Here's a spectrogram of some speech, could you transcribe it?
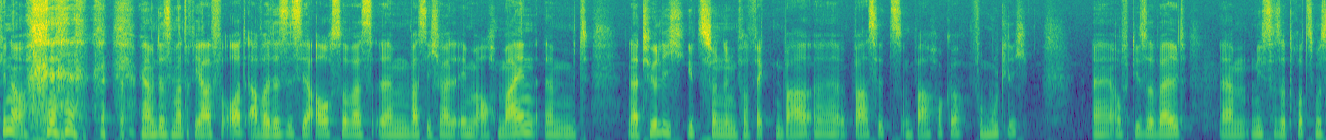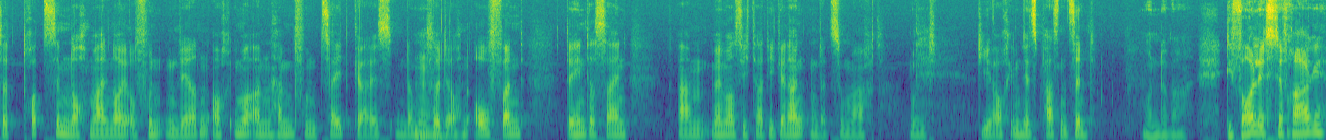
Genau. wir haben das Material vor Ort, aber das ist ja auch sowas, ähm, was ich halt eben auch meine. Ähm, natürlich gibt es schon einen perfekten Bar, äh, Barsitz und Barhocker, vermutlich, äh, auf dieser Welt. Ähm, nichtsdestotrotz muss er trotzdem nochmal neu erfunden werden, auch immer anhand vom Zeitgeist. Und da mhm. muss halt auch ein Aufwand dahinter sein, ähm, wenn man sich da die Gedanken dazu macht und die auch eben jetzt passend sind. Wunderbar. Die vorletzte Frage.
